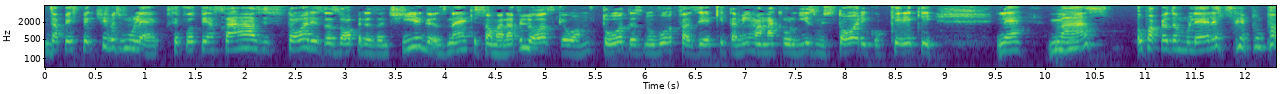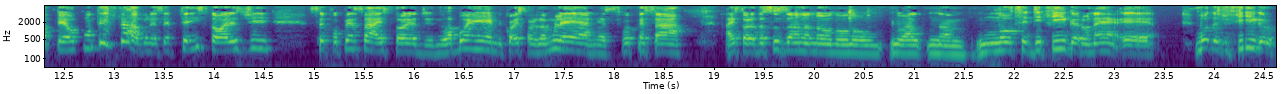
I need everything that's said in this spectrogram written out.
da perspectiva de mulher. Se for pensar as histórias das óperas antigas, né, que são maravilhosas, que eu amo todas, não vou fazer aqui também um anacronismo histórico, querer que, né, uhum. mas o papel da mulher é sempre um papel contestável, né, sempre tem histórias de, se for pensar a história de La Boheme, qual é a história da mulher, né, se for pensar a história da Susana no, no, no, no, no, no de Fígaro, né, é, Bodas de Fígaro,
